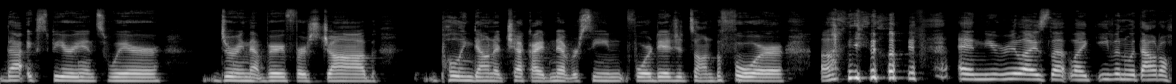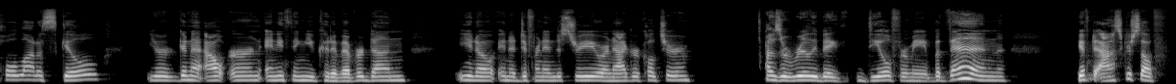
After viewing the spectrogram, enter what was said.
that experience where during that very first job, pulling down a check I'd never seen four digits on before, uh, you know, and you realize that like even without a whole lot of skill, you're gonna out earn anything you could have ever done, you know, in a different industry or in agriculture. That was a really big deal for me. But then you have to ask yourself,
